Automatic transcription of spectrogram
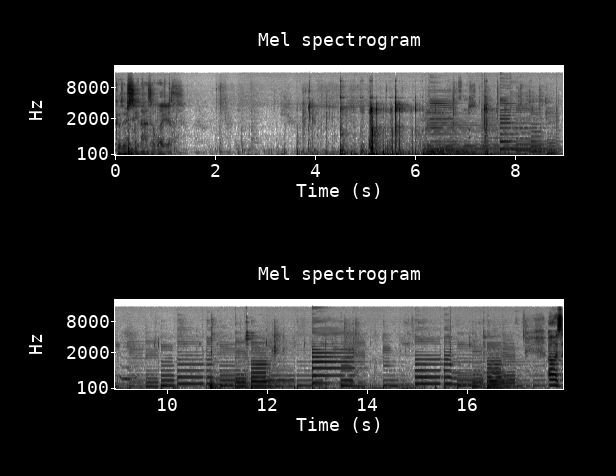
közös színháza volt. Az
